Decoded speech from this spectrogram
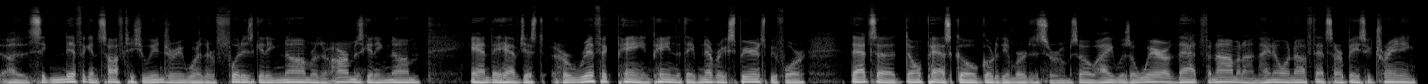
a significant soft tissue injury where their foot is getting numb or their arm is getting numb, and they have just horrific pain, pain that they've never experienced before, that's a don't pass go, go to the emergency room. So I was aware of that phenomenon. I know enough, that's our basic training,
